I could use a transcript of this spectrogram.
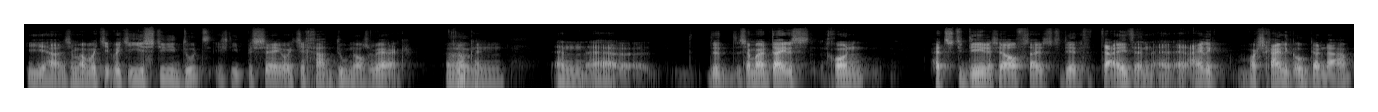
Ja, zeg maar, wat je, wat je in je studie doet, is niet per se wat je gaat doen als werk. Oké. Ehm, En eh, de, zeg maar, tijdens gewoon het studeren zelf, tijdens studententijd en, en, en eigenlijk waarschijnlijk ook daarna,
